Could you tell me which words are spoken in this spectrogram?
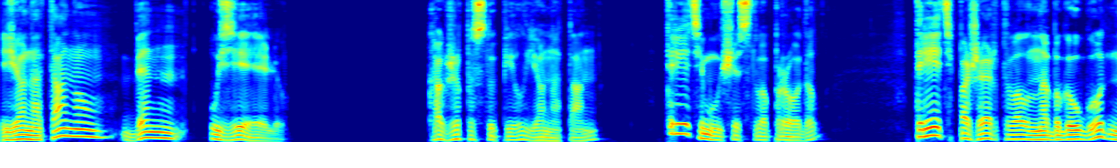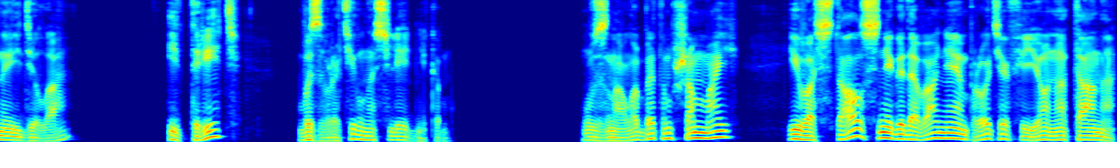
Йонатану бен Узиэлю. Как же поступил Йонатан? Треть имущества продал, треть пожертвовал на богоугодные дела и треть возвратил наследникам. Узнал об этом Шаммай и восстал с негодованием против Йонатана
